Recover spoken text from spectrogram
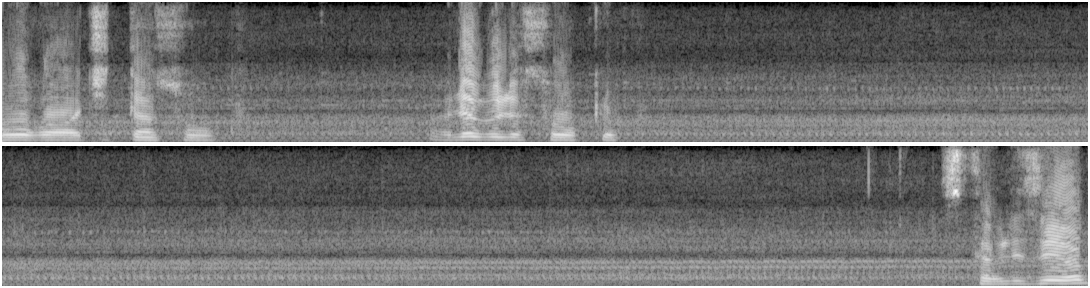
Soğuk ha cidden soğuk. Öyle böyle soğuk yok. Stabilize yok.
